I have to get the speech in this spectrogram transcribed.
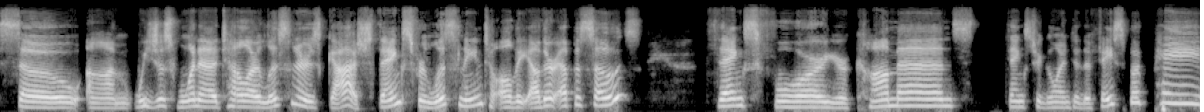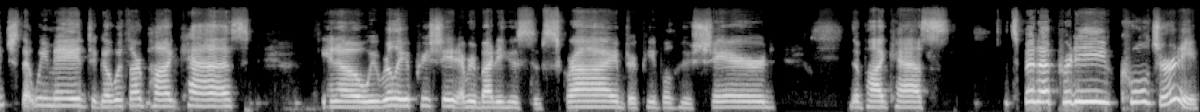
So um, we just want to tell our listeners, gosh, thanks for listening to all the other episodes. Thanks for your comments. Thanks for going to the Facebook page that we made to go with our podcast you know, we really appreciate everybody who subscribed or people who shared the podcast. It's been a pretty cool journey.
